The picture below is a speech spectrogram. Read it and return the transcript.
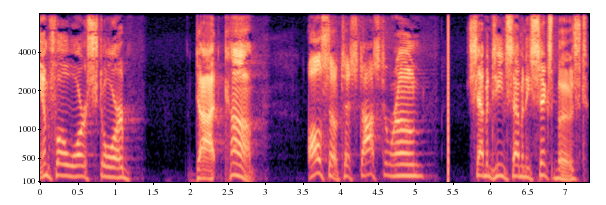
InfoWarsStore.com. Also, testosterone 1776 boost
